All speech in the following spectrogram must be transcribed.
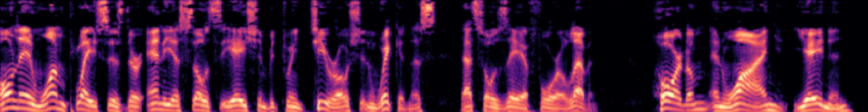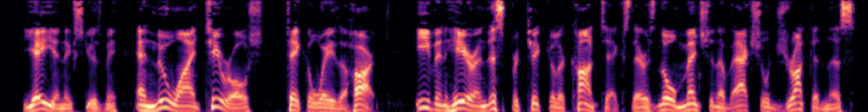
Only in one place is there any association between tirosh and wickedness. That's Hosea 4:11. Whoredom and wine, yayin, yayin, excuse me, and new wine, tirosh, take away the heart. Even here in this particular context, there is no mention of actual drunkenness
